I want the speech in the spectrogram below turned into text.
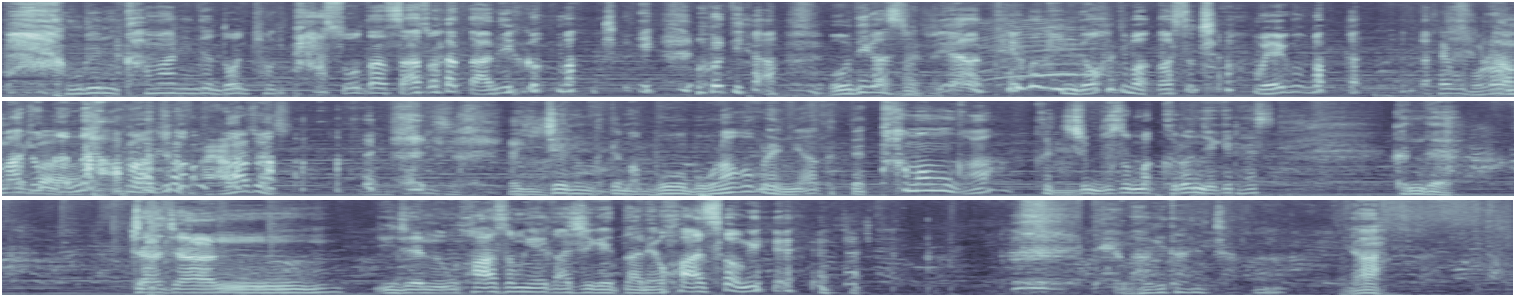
막 우리는 가만히 있는데 넌 저기 다 쏟아 싸줘라 다니고 막 저기 어디야? 어디 갔어? 야 태국인가? 어디 막 갔어? 참 외국 막 갔. 태국 놀러 아마존. 갔나? 아마존? 아마존 야, 이제는 그때 막 뭐 뭐라고 그랬냐? 그때 탐험가? 그치? 무슨 막 그런 얘기를 했어 근데 짜잔 이제는 화성에 가시겠다네 화성에. 대박이다 진짜. 어? 야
